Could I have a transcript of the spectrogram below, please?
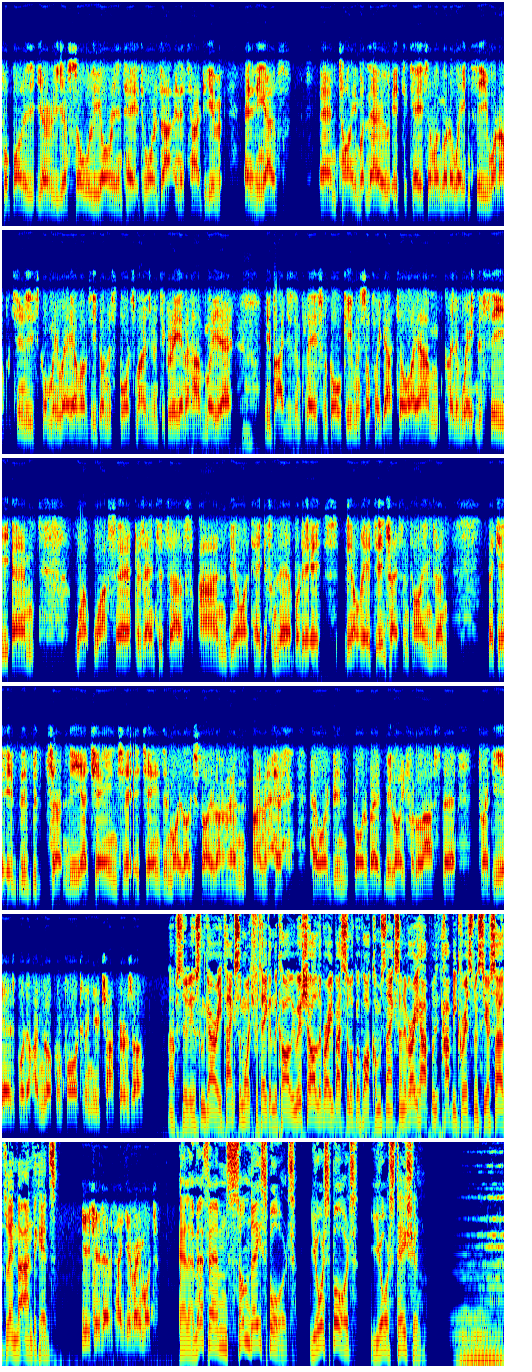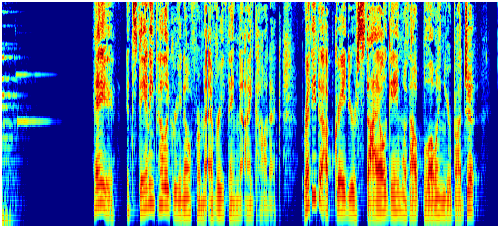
football, you're you're solely orientated towards that, and it's hard to give anything else um, time. But now it's a case of I'm going to wait and see what opportunities come my way. I've obviously done a sports management degree and I have my uh, yeah. my badges in place for goalkeeping and stuff like that. So I am kind of waiting to see um, what what uh, presents itself, and you know I'll take it from there. But it's you know it's interesting times and. Like it, it, it's certainly a change, a change in my lifestyle and and how I've been going about my life for the last uh, 20 years. But I'm looking forward to a new chapter as well. Absolutely. Listen, Gary, thanks so much for taking the call. We wish you all the very best of luck with what comes next and a very happy, happy Christmas to yourself, Linda, and the kids. You too, David. Thank you very much. LMFM Sunday Sport. Your sport, your station. Hey, it's Danny Pellegrino from Everything Iconic. Ready to upgrade your style game without blowing your budget?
